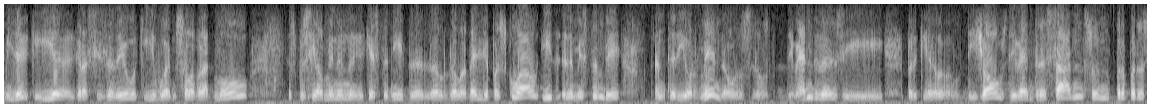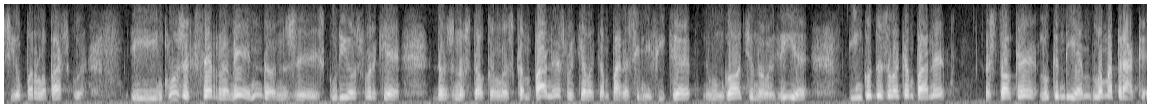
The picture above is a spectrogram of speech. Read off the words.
mira, aquí, eh, gràcies a Déu, aquí ho hem celebrat molt, especialment en aquesta nit de, de, de la vella Pasqual i a més també anteriorment, els, els divendres i perquè el dijous, divendres sant són preparació per la Pasqua i inclús externament doncs, és curiós perquè doncs, no es toquen les campanes, perquè la campana significa un goig, una alegria, i en comptes de la campana es toca el que en diem la matraca.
